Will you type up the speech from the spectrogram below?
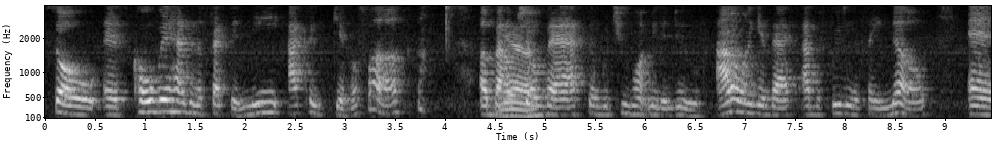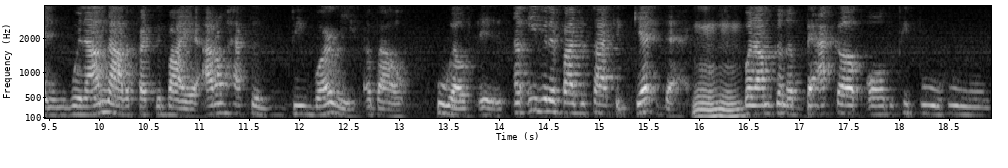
So as COVID hasn't affected me, I could give a fuck about Yeah. your vax and what you want me to do. If I don't want to get vax, I have the freedom to say no. And when I'm not affected by it, I don't have to be worried about who else is. Uh, even if I decide to get vax, hmm but I'm gonna back up all the people who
